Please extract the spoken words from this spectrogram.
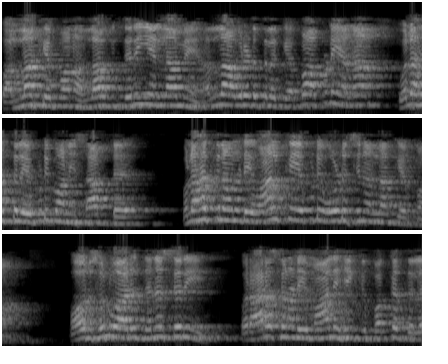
இப்ப அல்லாஹ் கேட்பான் அல்லாவுக்கு தெரியும் எல்லாமே. அல்லாஹ் அவரிடத்துல கேட்பான் அப்படியானா உலகத்துல எப்படிப்பா நீ சாப்பிட்ட? உலகத்துல அவனுடைய வாழ்க்கை எப்படி ஓடுச்சுன்னு எல்லாம் கேட்பான் அவர் சொல்லுவாரு தினசரி ஒரு அரசனுடைய மாளிகைக்கு பக்கத்துல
